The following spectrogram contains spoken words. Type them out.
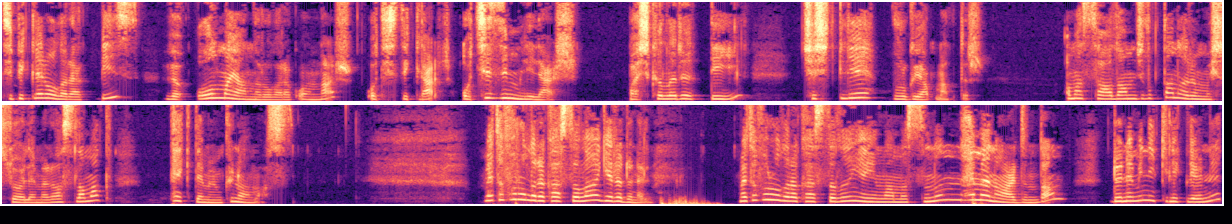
tipikler olarak biz ve olmayanlar olarak onlar, otistikler, otizmliler, başkaları değil, çeşitliliğe vurgu yapmaktır. Ama sağlamcılıktan arınmış söyleme rastlamak pek de mümkün olmaz. Metafor olarak hastalığa geri dönelim. Metafor olarak hastalığın yayınlanmasının hemen ardından dönemin ikiliklerini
